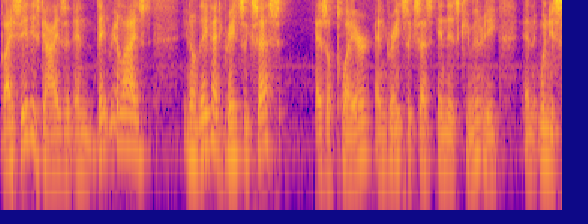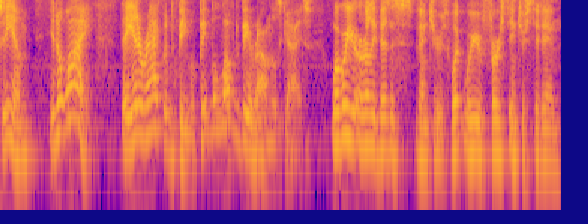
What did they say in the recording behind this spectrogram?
But I see these guys, and, and they realized, you know, they've had great success as a player and great success in this community. And when you see them, you know why. They interact with the people. People love to be around those guys. What were your early business ventures? What were you first interested in?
